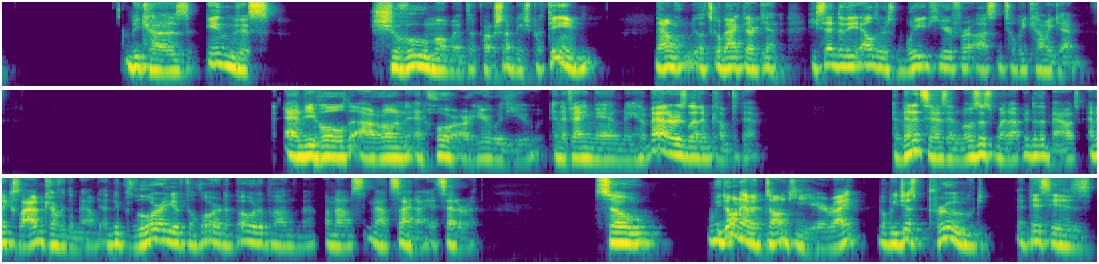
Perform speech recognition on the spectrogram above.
Because in this Shavu moment of Parshat Mishpatim, now let's go back there again. He said to the elders, Wait here for us until we come again. And behold, Aaron and Hur are here with you. And if any man may have matters, let him come to them. And then it says, And Moses went up into the mount, and a cloud covered the mount, and the glory of the Lord abode upon Mount, Mount Sinai, etc. So we don't have a donkey here, right? But we just proved that this is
